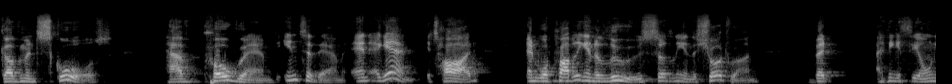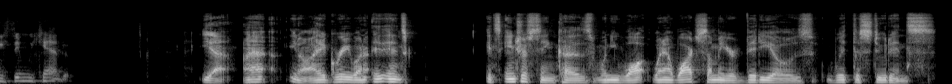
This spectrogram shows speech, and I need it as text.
government schools have programmed into them. And again, it's hard and we're probably going to lose, certainly in the short run, but I think it's the only thing we can do. Yeah, I you know I agree. When it's it's interesting because when you wa- when I watch some of your videos with the students,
